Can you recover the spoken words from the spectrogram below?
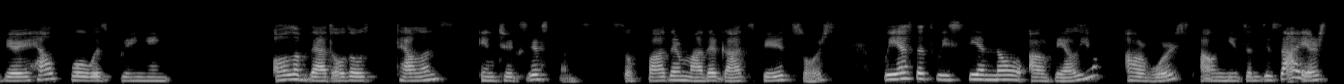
very helpful with bringing all of that, all those talents into existence. So Father, Mother, God, Spirit, Source, we ask that we see and know our value, our worth, our needs and desires,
